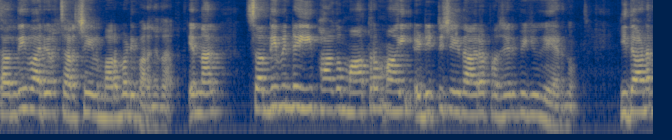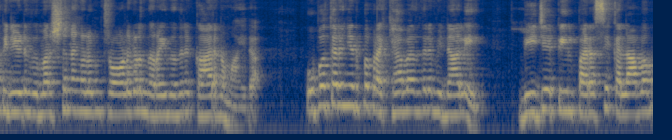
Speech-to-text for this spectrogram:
സന്ദീപ് വാര്യർ ചർച്ചയിൽ മറുപടി പറഞ്ഞത്. എന്നാൽ സന്ദീപിന്റെ ഈ ഭാഗം മാത്രമായി എഡിറ്റ് ചെയ്ത് ആരോ പ്രചരിപ്പിക്കുകയായിരുന്നു. ഇതാണ് പിന്നീട് വിമർശനങ്ങളും ട്രോളുകളും നിറയുന്നതിന് കാരണമായത്. ഉപതെരഞ്ഞെടുപ്പ് പ്രഖ്യാപനത്തിന് പിന്നാലെ ബി ജെ പിയിൽ പരസ്യ കലാപം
